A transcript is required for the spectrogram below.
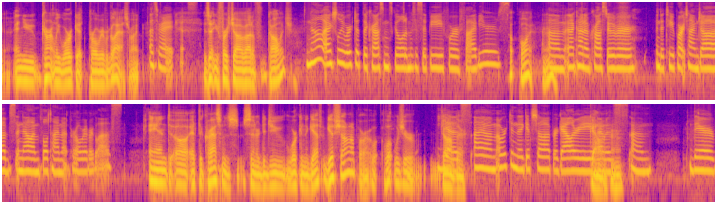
Yeah. And you currently work at Pearl River Glass, right? That's right, yes. Is that your first job out of college? No, I actually worked at the Craftsman's Guild of Mississippi for five years. Oh, boy. Yeah. Um, and I kind of crossed over into two part time jobs, and now I'm full time at Pearl River Glass. And uh, at the Craftsman's Center, did you work in the gift gift shop, or what was your job yes, there? Yes, I um I worked in the gift shop or gallery, gallery and I was uh-huh. um they're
